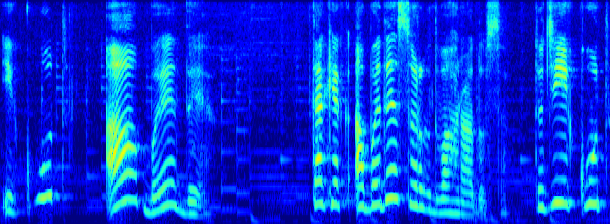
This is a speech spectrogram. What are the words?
і кут АБД. Так як АБД 42 градуса, тоді і кут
